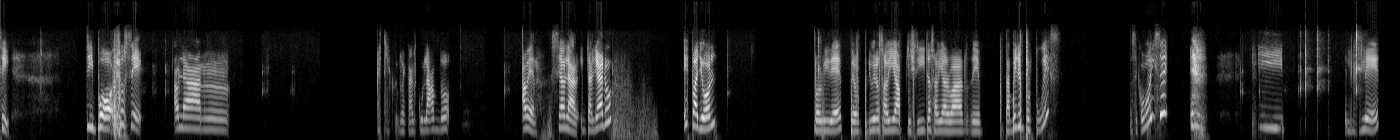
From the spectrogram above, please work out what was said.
Sí. Tipo, yo sé hablar... Estoy recalculando. A ver, sé hablar italiano, español, me olvidé, pero primero sabía, de chiquita sabía hablar de, también en portugués, no sé cómo dice, y el inglés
